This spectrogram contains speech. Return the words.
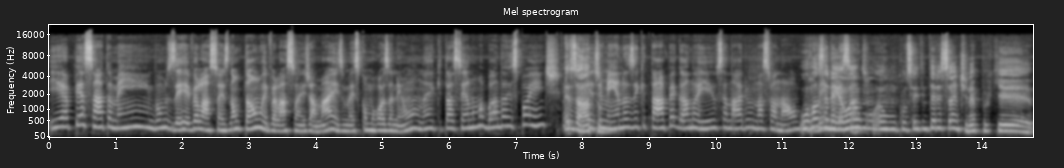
E é pensar também, vamos dizer, revelações, não tão revelações jamais, mas como Rosa Neon, né? Que tá sendo uma banda expoente. Exato. De Minas e que tá pegando aí o cenário nacional. O Rosa Neon é um, é um conceito interessante, né? Porque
